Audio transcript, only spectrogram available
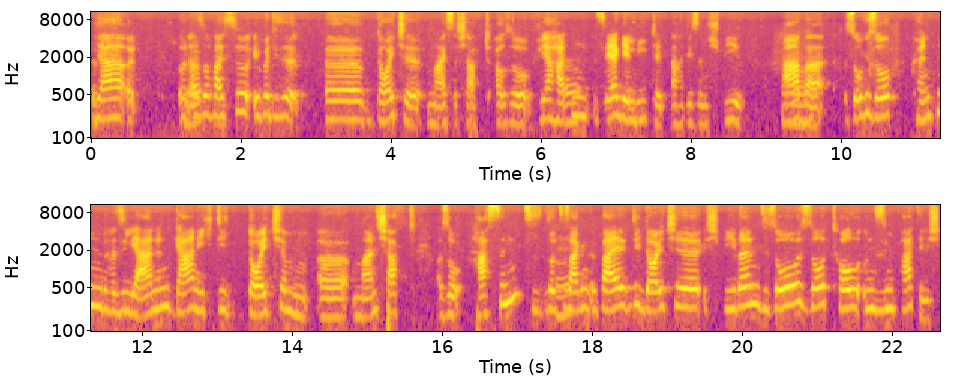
ja, und, ja. also weißt du, über diese äh, deutsche Meisterschaft, also wir hatten ja. sehr geliebt nach diesem Spiel, aber sowieso könnten Brasilianer gar nicht die deutsche äh, Mannschaft also hassen, sozusagen, mhm. weil die deutsche Spieler so, so toll und sympathisch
